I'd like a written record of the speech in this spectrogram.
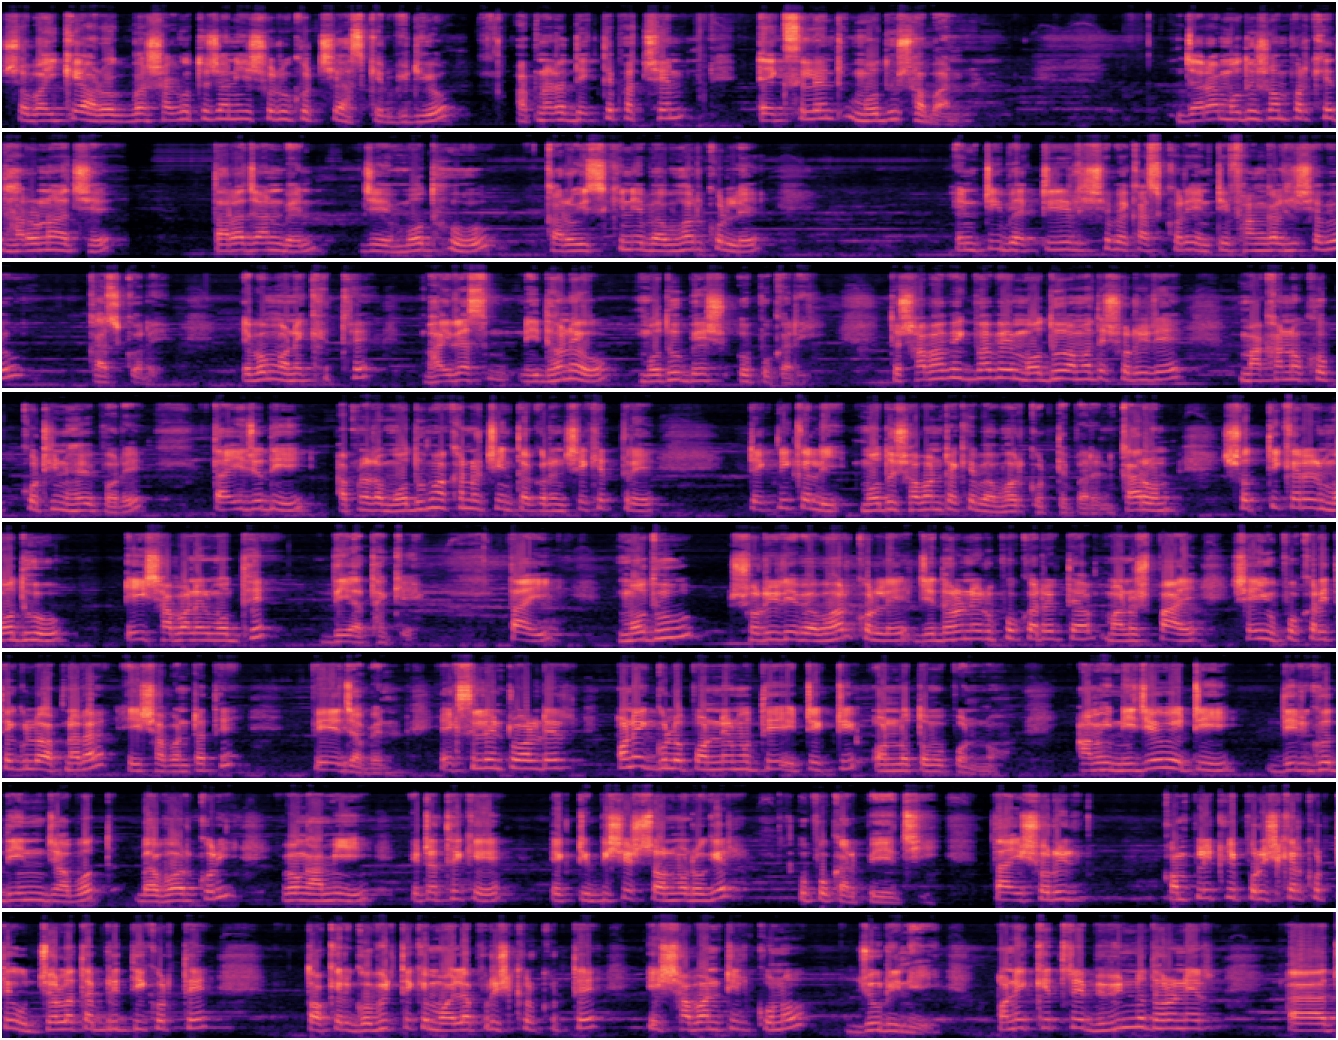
সবাইকে আরও একবার স্বাগত জানিয়ে শুরু করছি আজকের ভিডিও। আপনারা দেখতে পাচ্ছেন এক্সেলেন্ট মধু সাবান। যারা মধু সম্পর্কে ধারণা আছে, তারা জানবেন যে মধু কারও স্কিনে ব্যবহার করলে অ্যান্টিব্যাকটেরিয়াল হিসেবে কাজ করে অ্যান্টিফাঙ্গাল হিসেবেও কাজ করে এবং অনেক ক্ষেত্রে ভাইরাস নিধনেও মধু বেশ উপকারী। তো স্বাভাবিকভাবে মধু আমাদের শরীরে মাখানো খুব কঠিন হয়ে পড়ে। তাই যদি আপনারা মধু মাখানোর চিন্তা করেন, সেক্ষেত্রে টেকনিক্যালি মধু সাবানটাকে ব্যবহার করতে পারেন। কারণ সত্যিকারের মধু এই সাবানের মধ্যে দেয়া থাকে। তাই মধু শরীরে ব্যবহার করলে যে ধরনের উপকারিতা মানুষ পায়, সেই উপকারিতাগুলো আপনারা এই সাবানটাতে পেয়ে যাবেন। এক্সেলেন্ট ওয়ার্ল্ডের অনেকগুলো পণ্যের মধ্যে এটি একটি অন্যতম পণ্য। আমি নিজেও এটি দীর্ঘদিন যাবৎ ব্যবহার করি এবং আমি এটা থেকে একটি বিশেষ চর্মরোগের উপকার পেয়েছি। তাই শরীর কমপ্লিটলি পরিষ্কার করতে, উজ্জ্বলতা বৃদ্ধি করতে, ত্বকের গভীর থেকে ময়লা পরিষ্কার করতে এই সাবানটির কোনো জুড়ি নেই। অনেক ক্ষেত্রে বিভিন্ন ধরনের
